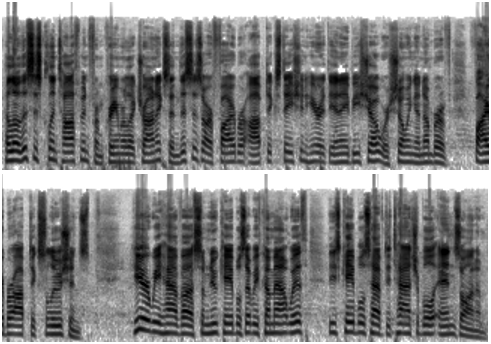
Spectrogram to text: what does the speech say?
Hello, this is Clint Hoffman from Kramer Electronics, and this is our fiber optic station here at the NAB show. We're showing a number of fiber optic solutions. Here we have uh, some new cables that we've come out with. These cables have detachable ends on them.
